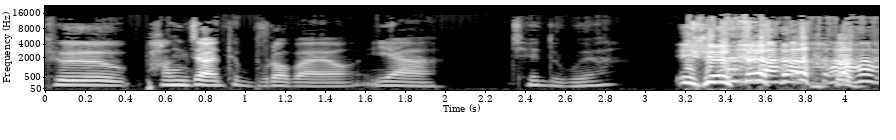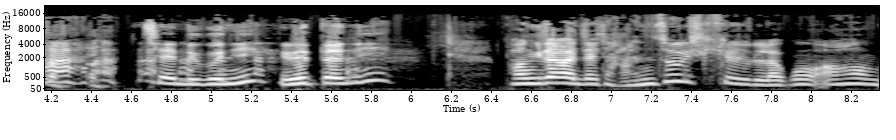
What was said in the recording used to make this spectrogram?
그 방자한테 물어봐요. 야, 쟤 누구야? 쟤 누구니? 이랬더니 방자가 이제 안 소개시켜 주려고 아,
